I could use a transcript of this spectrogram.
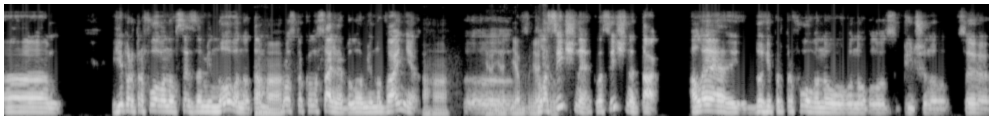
е, гіпертрофовано, все заміновано. Там Ага. просто колосальне було мінування. Ага. Е, Я- я- я- я класичне, класичне так, але до гіпертрофованого воно було збільшено. Це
